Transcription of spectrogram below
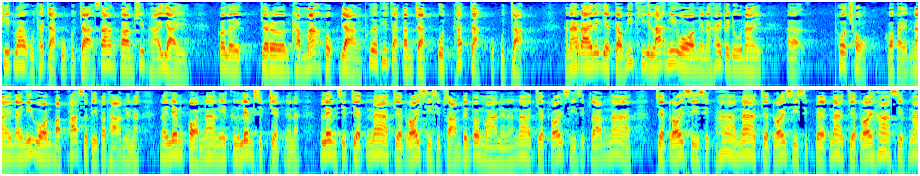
คิดว่าอุทจักกุกุจะสร้างความชีพหายใหญ่ ก็เลยเจริญธรรมะหกอย่างเพื่อที่จะกำจัดอุทจักกุกุจะอั นนะรายละเอียดกับวิธีละนิวรณ์เนี่ยนะให้ไปดูในโพชงขออภัยในในนิวรณ์บัพพสติปฐานเนี่ยนะในเล่มก่อนหน้านี้คือเล่ม 17เนี่ยนะเล่ม 17 หน้า 743 เป็นต้นมาเนี่ยนะหน้า 743 หน้า 745 หน้า 748 หน้า 750 หน้า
